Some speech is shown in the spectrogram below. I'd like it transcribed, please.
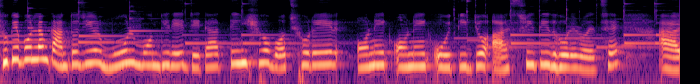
ঢুকে পড়লাম কান্তজির মূল মন্দিরে, যেটা তিনশো বছরের অনেক অনেক ঐতিহ্য আর স্মৃতি ধরে রয়েছে। আর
